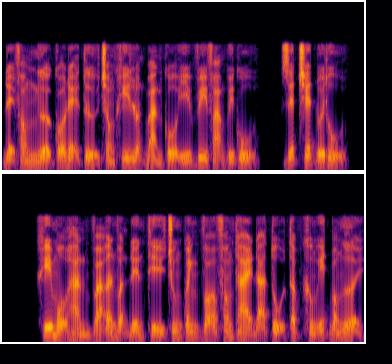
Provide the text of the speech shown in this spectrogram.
để phòng ngừa có đệ tử trong khi luận bản cố ý vi phạm quy củ, giết chết đối thủ. Khi mộ hàn và ân vận đến thì chung quanh võ phong thai đã tụ tập không ít bóng người.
